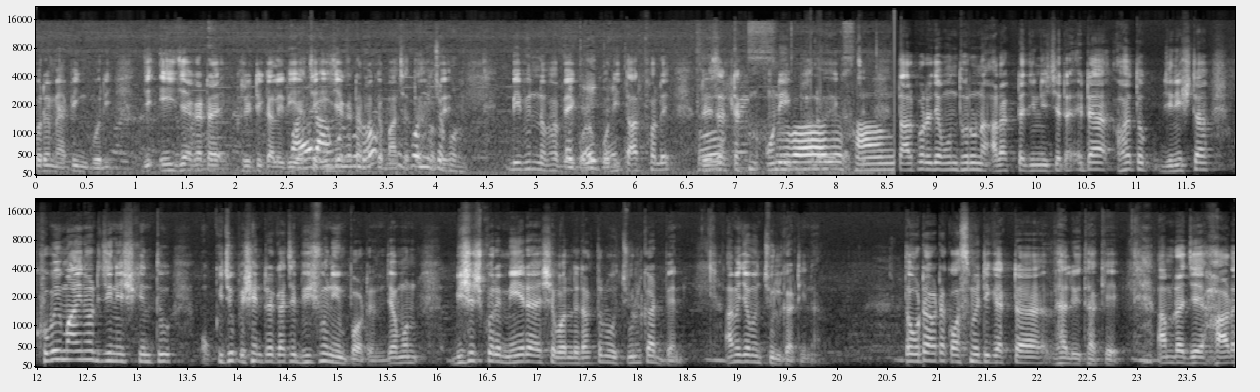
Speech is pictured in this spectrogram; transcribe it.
করে ম্যাপিং করি যে এই জায়গাটা ক্রিটিক্যাল এরিয়া আছে এই জায়গাটা আমাকে বাঁচাতে হবে। বিভিন্নভাবে এগুলো করি। তার ফলে রেজাল্ট এখন অনেক ভালো হয়ে গেছে তারপরে যেমন ধরুন আর একটা জিনিস এটা এটা হয়তো জিনিসটা খুবই মাইনর জিনিস কিন্তু কিছু পেশেন্টের কাছে ভীষণ ইম্পর্টেন্ট যেমন বিশেষ করে মেয়েরা এসে বললে ডাক্তারবাবু চুল কাটবেন? আমি যেমন চুল কাটি না। তো ওটা ওটা কসমেটিক একটা ভ্যালু থাকে। আমরা যে হাড়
